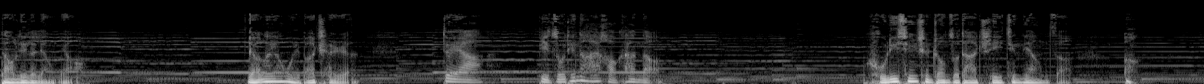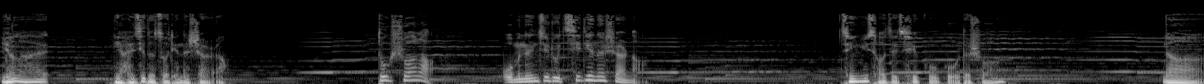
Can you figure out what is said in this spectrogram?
倒立了两秒，摇了摇尾巴，承认：“对呀，比昨天的还好看呢。”狐狸先生装作大吃一惊的样子：“啊，原来你还记得昨天的事儿啊？”都说了，我们能记住七天的事儿呢。金鱼小姐气鼓鼓的说：“那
